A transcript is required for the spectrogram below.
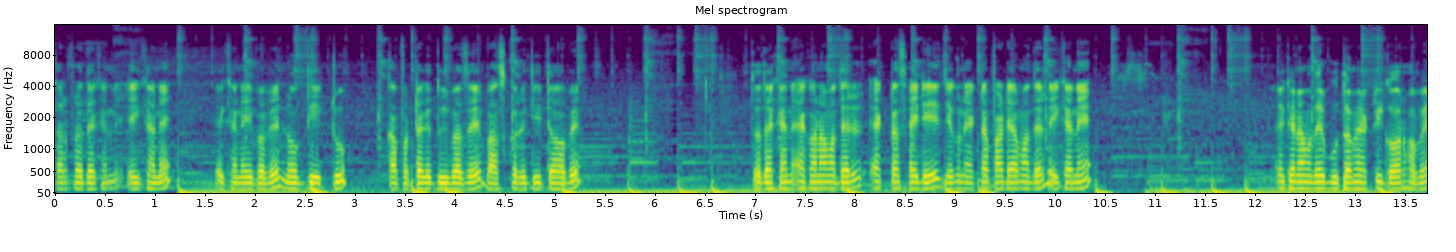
তারপরে দেখেন এইখানে এখানে এইভাবে নখ দিয়ে একটু কাপড়টাকে দুই বাজে বাস করে দিতে হবে। তো দেখেন, এখন আমাদের একটা সাইডে যে কোনো একটা পার্টে আমাদের এখানে এখানে আমাদের বুতামের একটি ঘর হবে।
